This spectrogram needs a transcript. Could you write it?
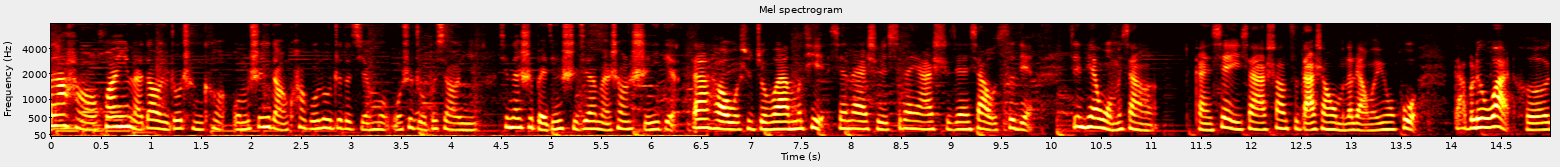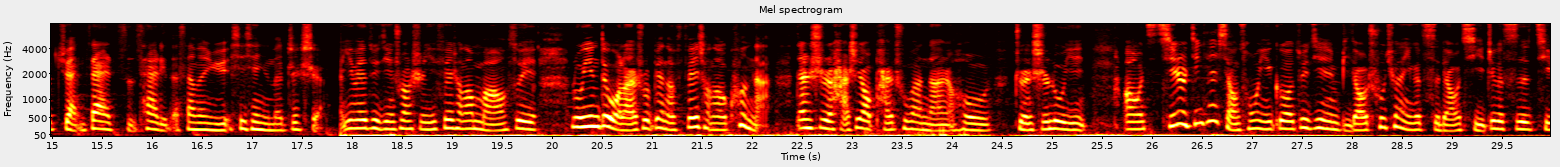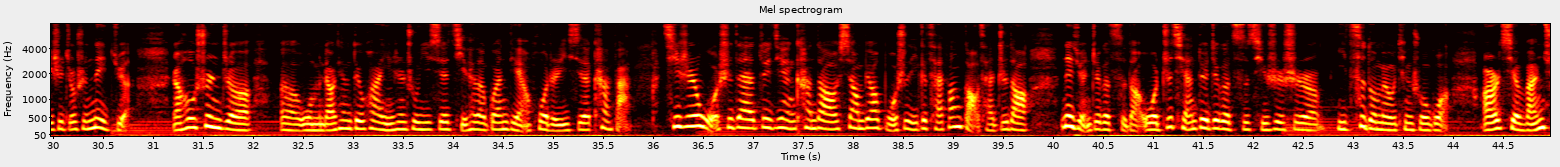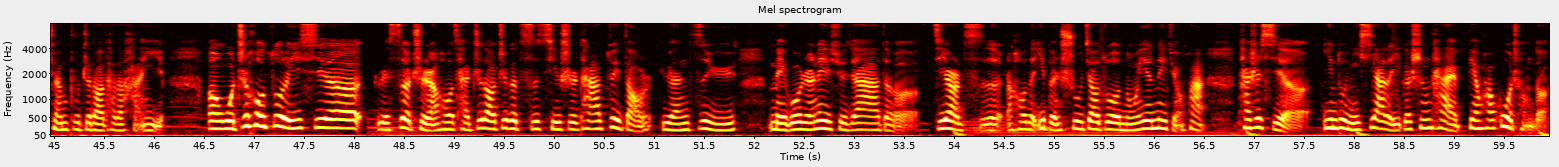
大家好，欢迎来到宇宙乘客。我们是一档跨国录制的节目，我是主播小姨，现在是北京时间晚上十一点。大家好，我是主播 MT，现在是西班牙时间下午四点。今天我们想感谢一下上次打赏我们的两位用户。wy 和卷在紫菜里的三文鱼，谢谢你们的支持。因为最近双十一非常的忙，所以录音对我来说变得非常的困难，但是还是要排除万难，然后准时录音。嗯，其实今天想从一个最近比较出圈的一个词聊起，这个词其实就是内卷，然后顺着呃我们聊天的对话引申出一些其他的观点或者一些看法。其实我是在最近看到向彪博士的一个采访稿才知道内卷这个词的，我之前对这个词其实是一次都没有听说过。而且完全不知道它的含义。嗯，我之后做了一些 research，然后才知道这个词其实它最早源自于美国人类学家的吉尔茨，然后的一本书叫做《农业内卷化》，它是写印度尼西亚的一个生态变化过程的。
